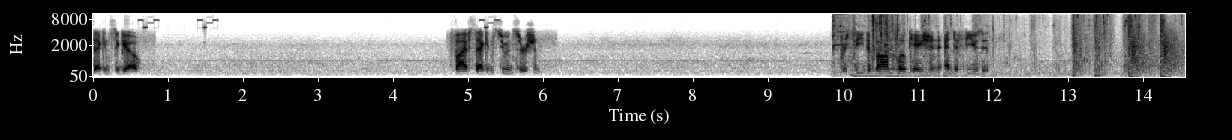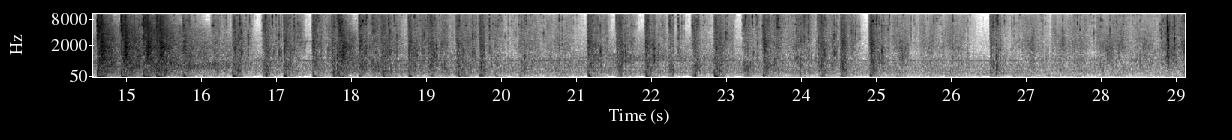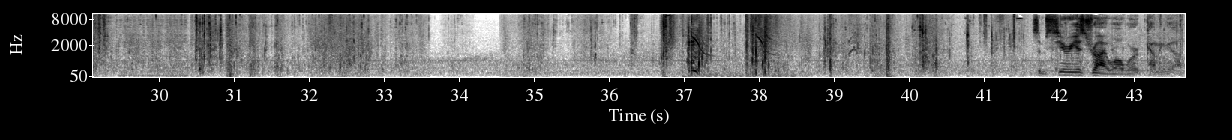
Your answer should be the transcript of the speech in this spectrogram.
Seconds to go. Five seconds to insertion. Proceed to bomb's location and defuse it. Some serious drywall work coming up.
